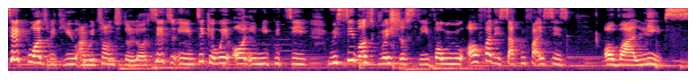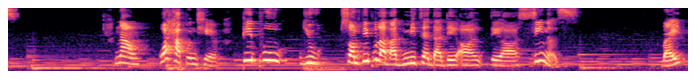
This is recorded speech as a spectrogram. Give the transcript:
Take words with you and return to the Lord. Say to him, Take away all iniquity, receive us graciously, for we will offer the sacrifices of our lips. Now, what happened here? People, you some people have admitted that they are they are sinners, right?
